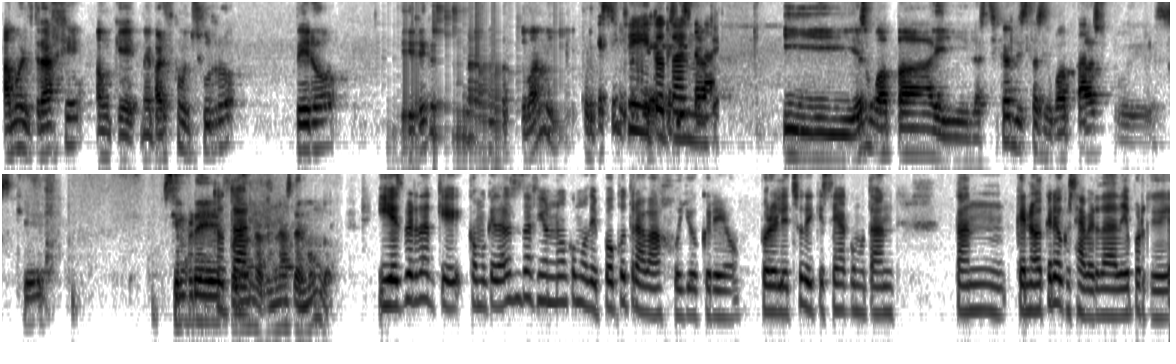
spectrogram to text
amo el traje, aunque me parezca un churro, pero diré que es una motomami. Porque sí, Sí, totalmente. Y es guapa, y las chicas listas y guapas, pues que siempre Total. fueron las reinas del mundo. Y es verdad que como que da la sensación, ¿no? Como de poco trabajo, yo creo. Por el hecho de que sea como tan tan que no creo que sea verdad, ¿eh? porque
